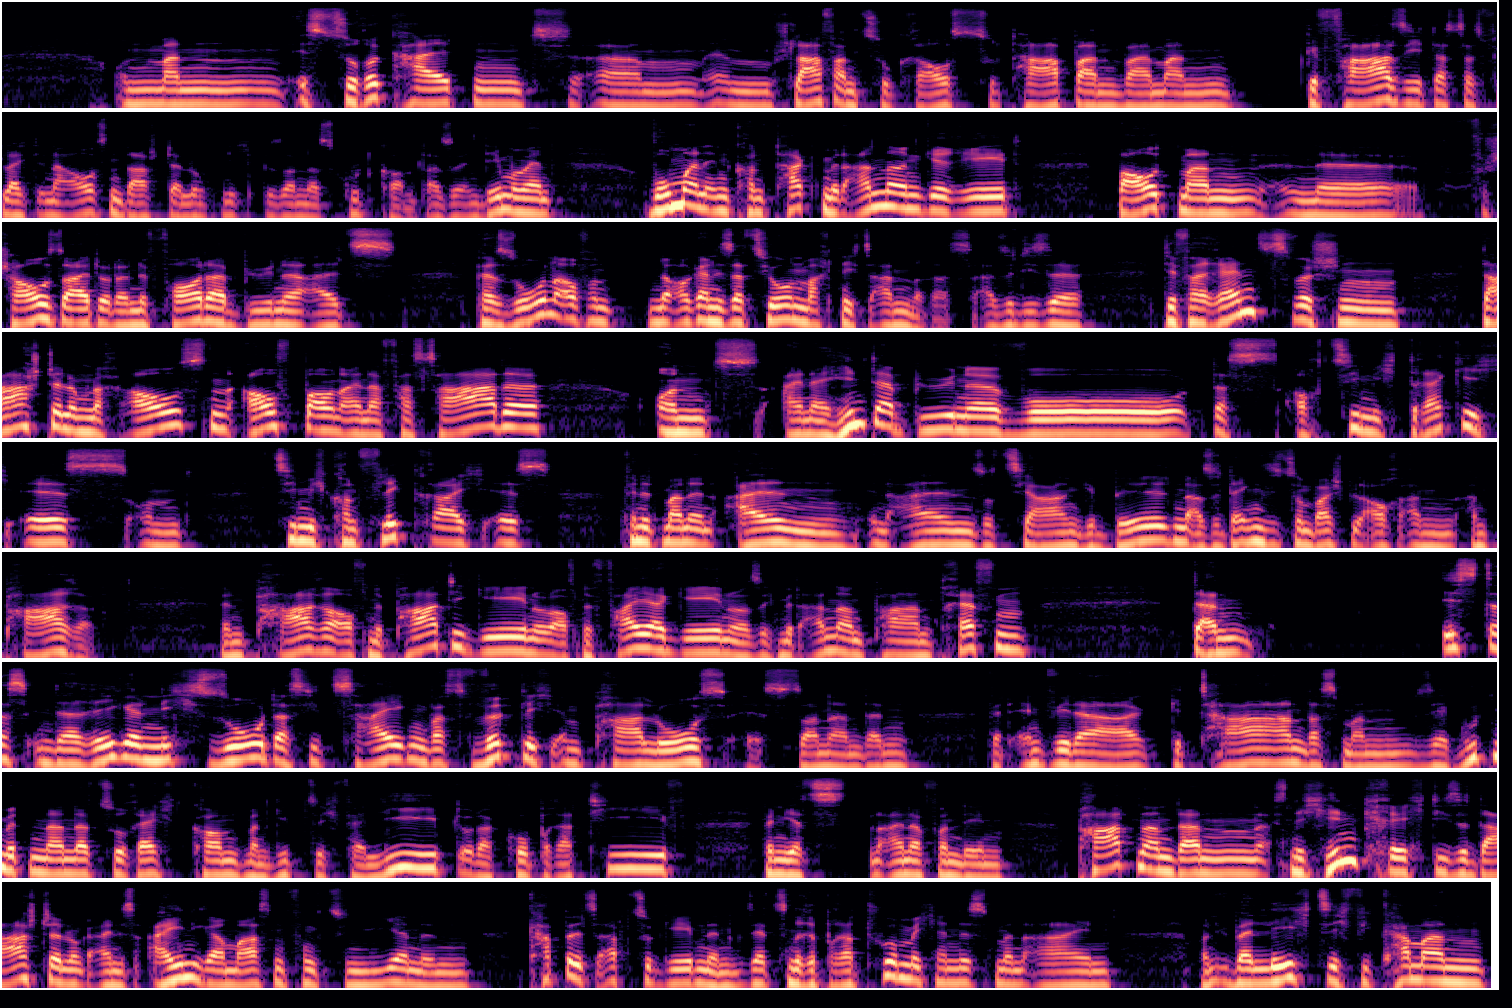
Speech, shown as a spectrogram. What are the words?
Und man ist zurückhaltend, ähm, im Schlafanzug rauszutapern, weil man Gefahr sieht, dass das vielleicht in der Außendarstellung nicht besonders gut kommt. Also in dem Moment, wo man in Kontakt mit anderen gerät, baut man eine Schauseite oder eine Vorderbühne als Person auf und eine Organisation macht nichts anderes. Also diese Differenz zwischen Darstellung nach außen, Aufbauen einer Fassade und einer Hinterbühne, wo das auch ziemlich dreckig ist und ziemlich konfliktreich ist, findet man in allen, in allen sozialen Gebilden. Also denken Sie zum Beispiel auch an, an Paare. Wenn Paare auf eine Party gehen oder auf eine Feier gehen oder sich mit anderen Paaren treffen, dann ist das in der Regel nicht so, dass sie zeigen, was wirklich im Paar los ist, sondern dann wird entweder getan, dass man sehr gut miteinander zurechtkommt, man gibt sich verliebt oder kooperativ. Wenn jetzt einer von den Partnern dann es nicht hinkriegt, diese Darstellung eines einigermaßen funktionierenden Couples abzugeben, dann setzen Reparaturmechanismen ein. Man überlegt sich, wie kann man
